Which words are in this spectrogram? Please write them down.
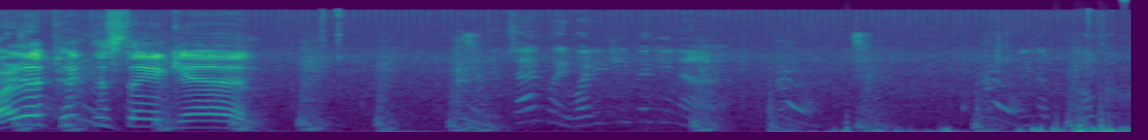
Why did I pick this thing again? Exactly. Why do you keep picking that? Pick up both them.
